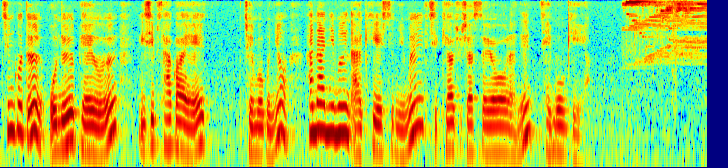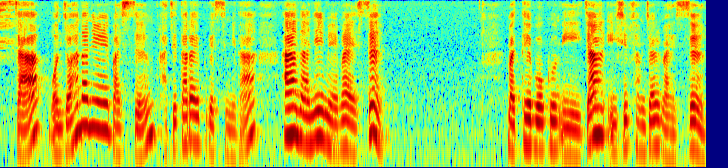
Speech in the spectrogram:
친구들, 오늘 배울 24과의 제목은요, 하나님은 아기 예수님을 지켜주셨어요. 라는 제목이에요. 자, 먼저 하나님의 말씀 같이 따라해 보겠습니다. 하나님의 말씀. 마태복음 2장 23절 말씀.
